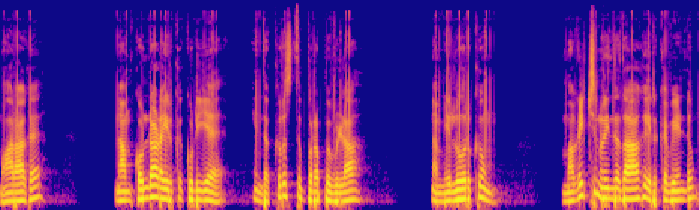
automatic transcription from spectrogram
மாறாக நாம் கொண்டாட இருக்கக்கூடிய இந்த கிறிஸ்து பிறப்பு விழா நம் எல்லோருக்கும் மகிழ்ச்சி நிறைந்ததாக இருக்க வேண்டும்.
